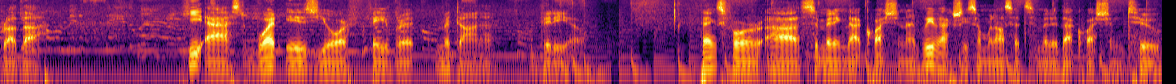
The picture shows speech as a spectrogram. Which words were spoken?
brother. He asked, What is your favorite Madonna video? Thanks for uh, submitting that question. I believe actually someone else had submitted that question too,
